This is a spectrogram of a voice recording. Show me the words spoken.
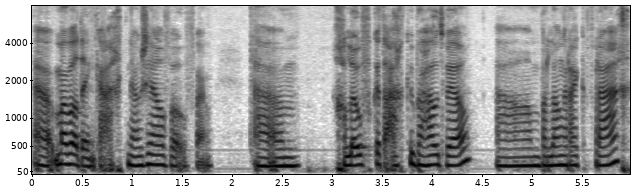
Uh, maar wat denk ik eigenlijk nou zelf over? Um, geloof ik het eigenlijk überhaupt wel? Um, belangrijke vraag.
